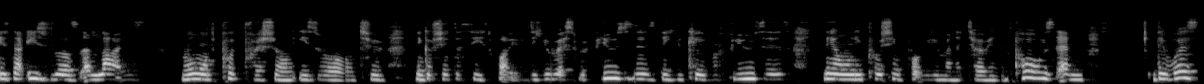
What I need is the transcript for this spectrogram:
is that Israel's allies won't put pressure on Israel to negotiate a ceasefire. The US refuses, the UK refuses. They're only pushing for a humanitarian pause. And there was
